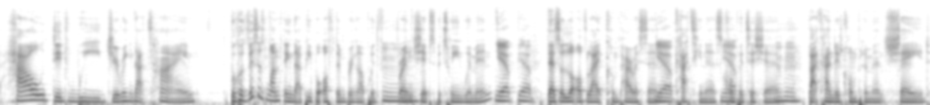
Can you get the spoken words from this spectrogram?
how did we during that time because this is one thing that people often bring up with mm-hmm. friendships between women Yep, yep. there's a lot of like comparison Yep. cattiness Yep. competition mm-hmm. backhanded compliments shade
